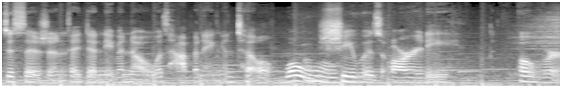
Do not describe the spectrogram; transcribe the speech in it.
decision. I didn't even know it was happening until Whoa. Oh. she was already over.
